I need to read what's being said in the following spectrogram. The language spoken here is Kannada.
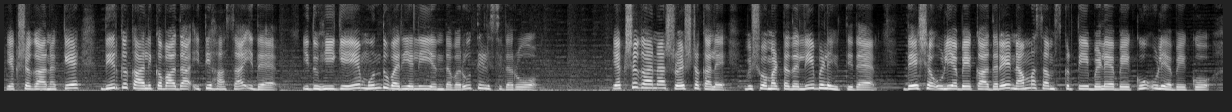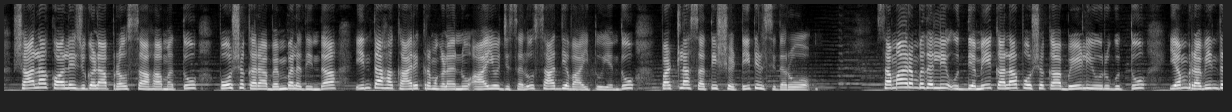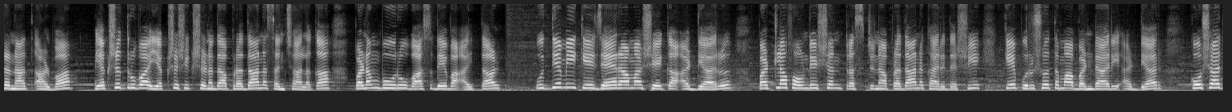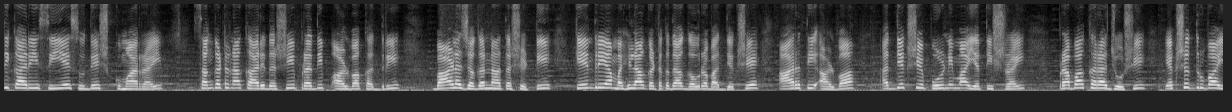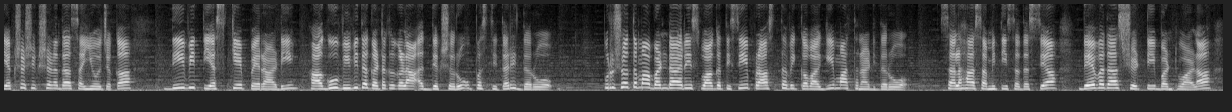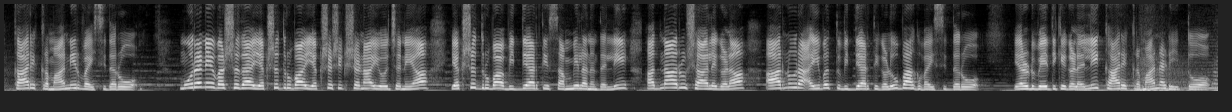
ಯಕ್ಷಗಾನಕ್ಕೆ ದೀರ್ಘಕಾಲಿಕವಾದ ಇತಿಹಾಸ ಇದೆ. ಇದು ಹೀಗೆಯೇ ಮುಂದುವರಿಯಲಿ ಎಂದವರು ತಿಳಿಸಿದರು. ಯಕ್ಷಗಾನ ಶ್ರೇಷ್ಠ ಕಲೆ ವಿಶ್ವಮಟ್ಟದಲ್ಲಿ ಬೆಳೆಯುತ್ತಿದೆ. ದೇಶ ಉಳಿಯಬೇಕಾದರೆ ನಮ್ಮ ಸಂಸ್ಕೃತಿ ಬೆಳೆಯಬೇಕು, ಉಳಿಯಬೇಕು. ಶಾಲಾ ಕಾಲೇಜುಗಳ ಪ್ರೋತ್ಸಾಹ ಮತ್ತು ಪೋಷಕರ ಬೆಂಬಲದಿಂದ ಇಂತಹ ಕಾರ್ಯಕ್ರಮಗಳನ್ನು ಆಯೋಜಿಸಲು ಸಾಧ್ಯವಾಯಿತು ಎಂದು ಪಟ್ಲ ಸತೀಶ್ ಶೆಟ್ಟಿ ತಿಳಿಸಿದರು. ಸಮಾರಂಭದಲ್ಲಿ ಉದ್ಯಮಿ ಕಲಾಪೋಷಕ ಬೇಳಿಯೂರು ಗುತ್ತು ಎಂ. ರವೀಂದ್ರನಾಥ್ ಆಳ್ವ ಯಕ್ಷಧ್ರುವ ಯಕ್ಷ ಶಿಕ್ಷಣದ ಪ್ರಧಾನ ಸಂಚಾಲಕ ಪಣಂಬೂರು ವಾಸುದೇವ ಐತಾಳ್, ಉದ್ಯಮಿ ಕೆ. ಜಯರಾಮ ಶೇಖ ಅಡ್ಯಾರ್, ಪಟ್ಲ ಫೌಂಡೇಶನ್ ಟ್ರಸ್ಟ್ನ ಪ್ರಧಾನ ಕಾರ್ಯದರ್ಶಿ ಕೆ. ಪುರುಷೋತ್ತಮ ಭಂಡಾರಿ ಅಡ್ಯಾರ್, ಕೋಶಾಧಿಕಾರಿ ಸಿ. ಎ. ಸುದೇಶ್ ಕುಮಾರ್ ರೈ, ಸಂಘಟನಾ ಕಾರ್ಯದರ್ಶಿ ಪ್ರದೀಪ್ ಆಳ್ವಾ ಕದ್ರಿ, ಬಾಳ ಜಗನ್ನಾಥ ಶೆಟ್ಟಿ, ಕೇಂದ್ರೀಯ ಮಹಿಳಾ ಘಟಕದ ಗೌರವಾಧ್ಯಕ್ಷೆ ಆರತಿ ಆಳ್ವ, ಅಧ್ಯಕ್ಷೆ ಪೂರ್ಣಿಮಾ ಯತೀಶ್ ರೈ ಪ್ರಭಾಕರ ಜೋಶಿ, ಯಕ್ಷಧ್ರುವ ಯಕ್ಷ ಶಿಕ್ಷಣದ ಸಂಯೋಜಕ ದೀವಿತ್ ಎಸ್ಕೆ ಪೆರಾಡಿ ಹಾಗೂ ವಿವಿಧ ಘಟಕಗಳ ಅಧ್ಯಕ್ಷರು ಉಪಸ್ಥಿತರಿದ್ದರು. ಪುರುಷೋತ್ತಮ ಭಂಡಾರಿ ಸ್ವಾಗತಿಸಿ ಪ್ರಾಸ್ತಾವಿಕವಾಗಿ ಮಾತನಾಡಿದರು. ಸಲಹಾ ಸಮಿತಿ ಸದಸ್ಯ ದೇವದಾಸ್ ಶೆಟ್ಟಿ ಬಂಟ್ವಾಳ ಕಾರ್ಯಕ್ರಮ ನಿರ್ವಹಿಸಿದರು. ಮೂರನೇ ವರ್ಷದ ಯಕ್ಷಧ್ರುವ ಯಕ್ಷ ಶಿಕ್ಷಣ ಯೋಜನೆಯ ಯಕ್ಷಧ್ರುವ ವಿದ್ಯಾರ್ಥಿ ಸಮ್ಮಿಲನದಲ್ಲಿ ಹದಿನಾರು ಶಾಲೆಗಳ ಆರುನೂರ ಐವತ್ತು ವಿದ್ಯಾರ್ಥಿಗಳು ಭಾಗವಹಿಸಿದ್ದರು. ಎರಡು ವೇದಿಕೆಗಳಲ್ಲಿ ಕಾರ್ಯಕ್ರಮ ನಡೆಯಿತು.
